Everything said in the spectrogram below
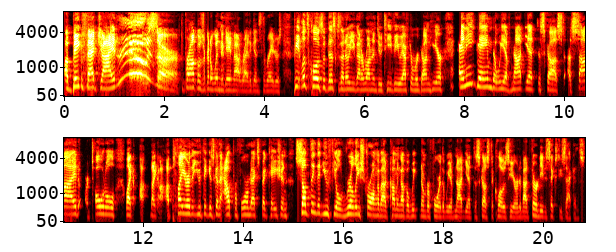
a big fat giant loser. The Broncos are going to win the game outright against the Raiders. Pete, let's close with this because I know you got to run and do TV after we're done here. Any game that we have not yet discussed, aside or total, like uh, like a player that you think is going to outperform expectation, something that you feel really strong about coming up at week number four that we have not yet discussed to close here in about thirty to sixty seconds.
